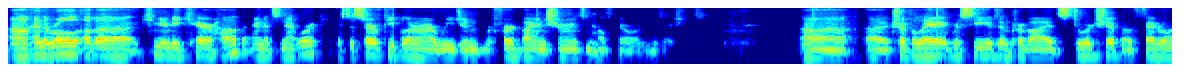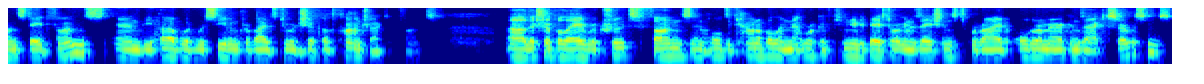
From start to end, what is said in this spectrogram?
Uh, and the role of a community care hub and its network is to serve people in our region referred by insurance and healthcare organizations. Uh, uh, AAA receives and provides stewardship of federal and state funds, and the hub would receive and provide stewardship of contracted funds. Uh, the AAA recruits, funds, and holds accountable a network of community-based organizations to provide Older Americans Act services.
